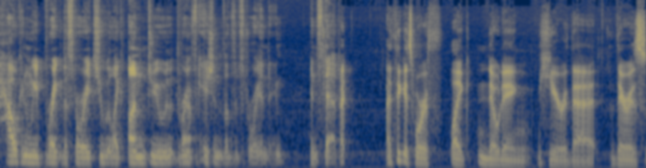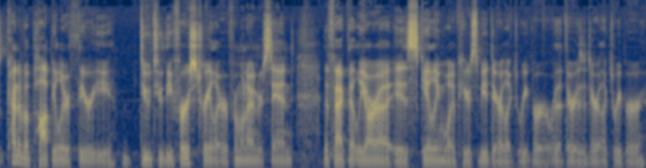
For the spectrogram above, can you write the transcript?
how can we break the story to like undo the ramifications of the destroy ending instead? I, I think it's worth like noting here that there is kind of a popular theory due to the first trailer, from what I understand, the fact that Liara is scaling what appears to be a derelict Reaper, or that there is a derelict Reaper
